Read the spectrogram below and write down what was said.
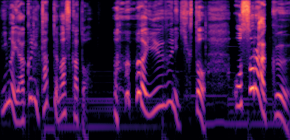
今役に立ってますかと。いうふうに聞くとおそらく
